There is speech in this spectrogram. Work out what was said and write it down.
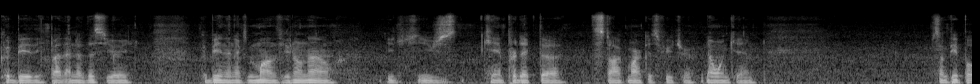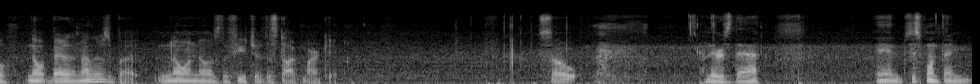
Could be by the end of this year. Could be in the next month. You don't know. You you just can't predict the stock market's future. No one can. Some people know it better than others, but no one knows the future of the stock market. So there's that. And just one thing,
